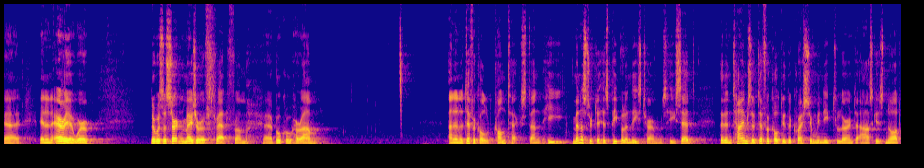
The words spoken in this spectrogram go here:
uh, in an area where there was a certain measure of threat from uh, Boko Haram and in a difficult context. And he ministered to his people in these terms. He said that in times of difficulty, the question we need to learn to ask is not,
